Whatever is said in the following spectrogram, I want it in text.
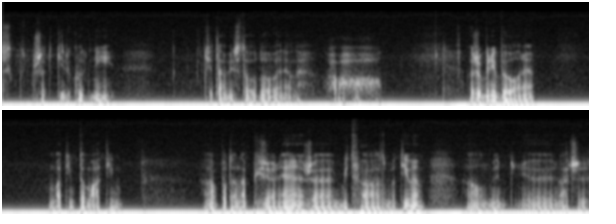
sprzed kilku dni, gdzie tam jest to udowodnione. Ho, ho, ho. Żeby nie było, nie? Matim to Matim, a potem napiszę, nie? Że bitwa z Matimem, a on będzie, yy, znaczy,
